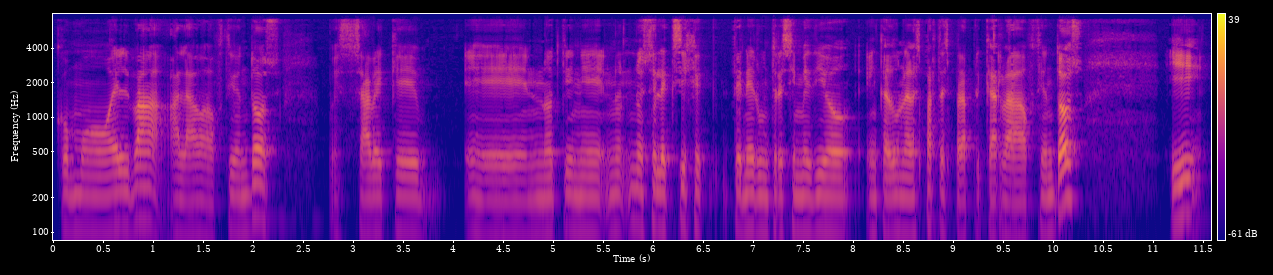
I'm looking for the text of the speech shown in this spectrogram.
Como él va a la opción 2, pues sabe que eh, no, no, se le exige tener un 3,5 en cada una de las partes para aplicar la opción 2 y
